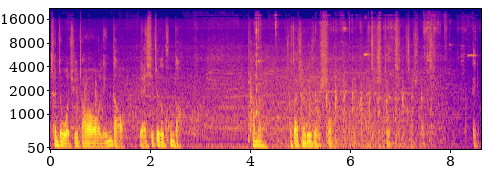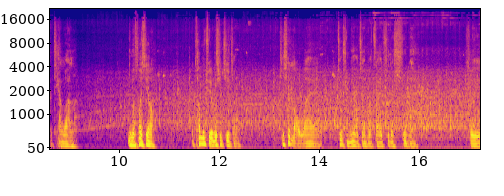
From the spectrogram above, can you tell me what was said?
趁着我去找领导联系这个空档，他们就在这里惹事了。真是对不起，真是对不起，给你们添乱了。你们放心啊，他们绝不是记者。这些老外就是没有见过灾区的世面，所以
